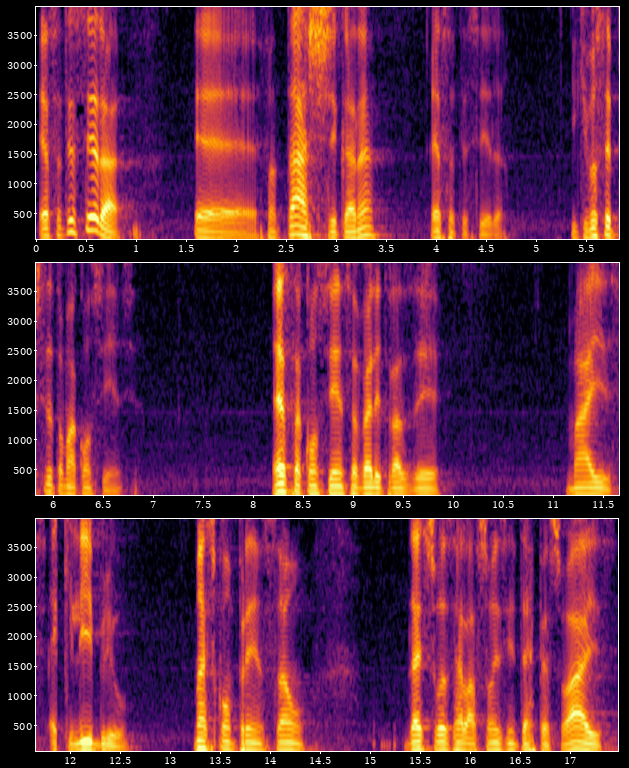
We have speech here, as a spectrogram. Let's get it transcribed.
Essa terceira é fantástica, né? Essa terceira. E que você precisa tomar consciência. Essa consciência vai lhe trazer mais equilíbrio, mais compreensão das suas relações interpessoais,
